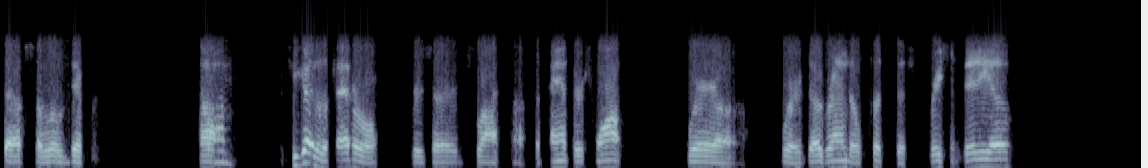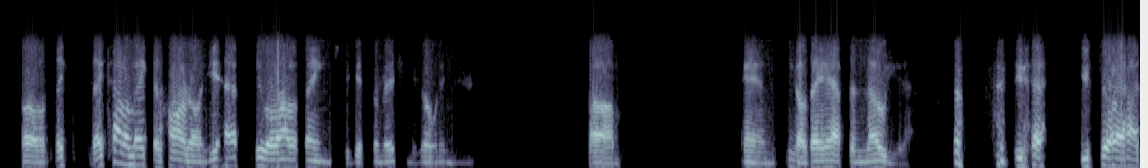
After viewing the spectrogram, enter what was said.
stuff's a little different. Um, if you go to the federal reserves, like uh, the Panther Swamp, where uh, where Doug Randall took this recent video, uh, they they kind of make it hard on you. You have to do a lot of things to get permission to go in there. Um, and you know they have to know you. you have, you fill out a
